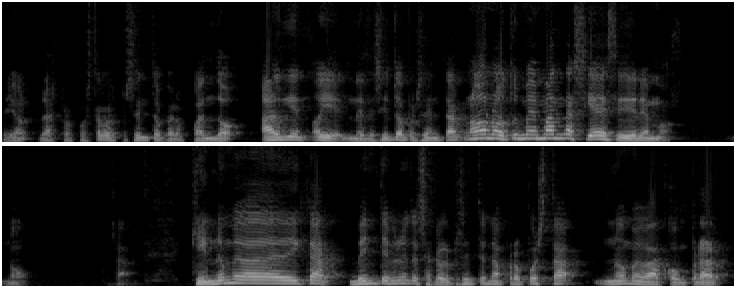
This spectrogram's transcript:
Yo las propuestas las presento, pero cuando alguien, oye, necesito presentar, no, no, tú me mandas y ya decidiremos. No. O sea, quien no me va a dedicar 20 minutos a que le presente una propuesta, no me va a comprar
